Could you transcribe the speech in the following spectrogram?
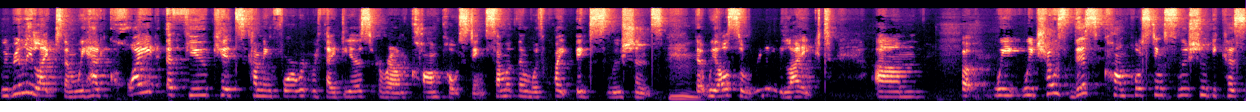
we really liked them. We had quite a few kids coming forward with ideas around composting, some of them with quite big solutions mm. that we also really liked. Um, but we, we chose this composting solution because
